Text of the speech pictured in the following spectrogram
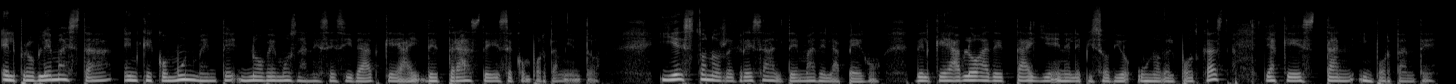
El problema está en que comúnmente no vemos la necesidad que hay detrás de ese comportamiento. Y esto nos regresa al tema del apego, del que hablo a detalle en el episodio 1 del podcast, ya que es tan importante.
